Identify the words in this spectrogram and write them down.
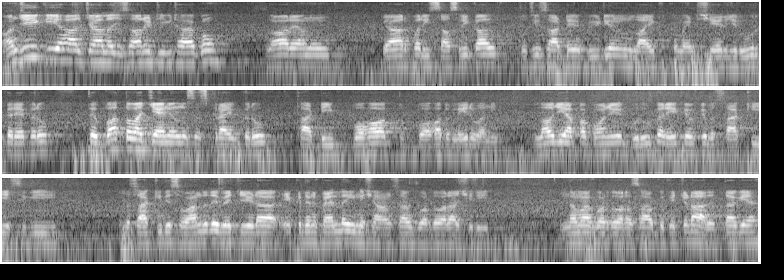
ਹਾਂਜੀ, ਕੀ ਹਾਲ ਚਾਲ ਹੈ ਜੀ? ਸਾਰੇ ਠੀਕ ਠਾਕ ਹੋ? ਸਾਰਿਆਂ ਨੂੰ ਪਿਆਰ ਭਰੀ ਸਤਿ ਸ੍ਰੀ ਅਕਾਲ। ਤੁਸੀਂ ਸਾਡੇ ਵੀਡੀਓ ਨੂੰ ਲਾਈਕ ਕਮੈਂਟ ਸ਼ੇਅਰ ਜ਼ਰੂਰ ਕਰਿਆ ਕਰੋ ਤੇ ਵੱਧ ਤੋਂ ਵੱਧ ਚੈਨਲ ਨੂੰ ਸਬਸਕ੍ਰਾਈਬ ਕਰੋ। ਤੁਹਾਡੀ ਬਹੁਤ ਬਹੁਤ ਮਿਹਰਬਾਨੀ। ਲਓ ਜੀ, ਆਪਾਂ ਪਹੁੰਚ ਗਏ ਗੁਰੂ ਘਰੇ ਕਿਉਂਕਿ ਵਿਸਾਖੀ ਸੀਗੀ। ਵਿਸਾਖੀ ਦੇ ਸੰਬੰਧ ਦੇ ਵਿੱਚ ਜਿਹੜਾ ਇੱਕ ਦਿਨ ਪਹਿਲਾਂ ਹੀ ਨਿਸ਼ਾਨ ਸਾਹਿਬ ਗੁਰਦੁਆਰਾ ਸ਼੍ਰੀ ਨਵਾਂ ਗੁਰਦੁਆਰਾ ਸਾਹਿਬ ਵਿਖੇ ਚੜ੍ਹਾ ਦਿੱਤਾ ਗਿਆ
